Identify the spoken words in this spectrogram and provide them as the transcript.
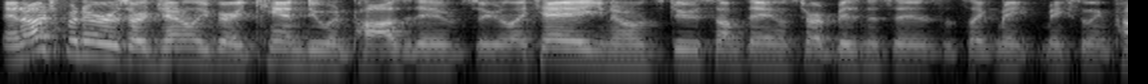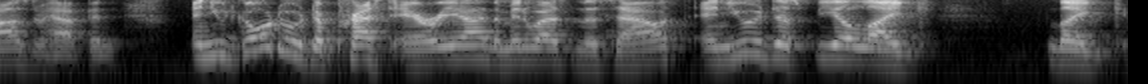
And entrepreneurs are generally very can do and positive. So you're like, hey, you know, let's do something, let's start businesses, let's like make make something positive happen. And you'd go to a depressed area in the Midwest and the South, and you would just feel like like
